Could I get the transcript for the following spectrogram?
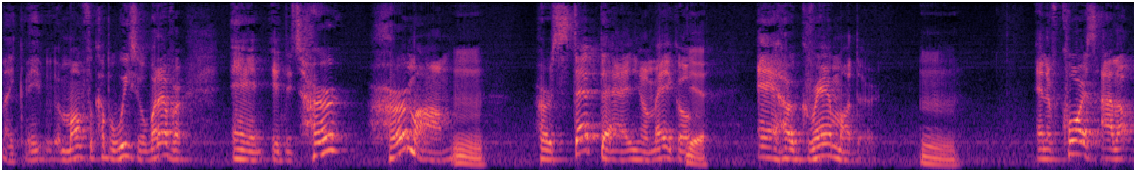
like maybe a month, a couple weeks ago, whatever. And it's her, her mom, her stepdad, you know, Mm. Yeah. and her grandmother. And of course, out of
